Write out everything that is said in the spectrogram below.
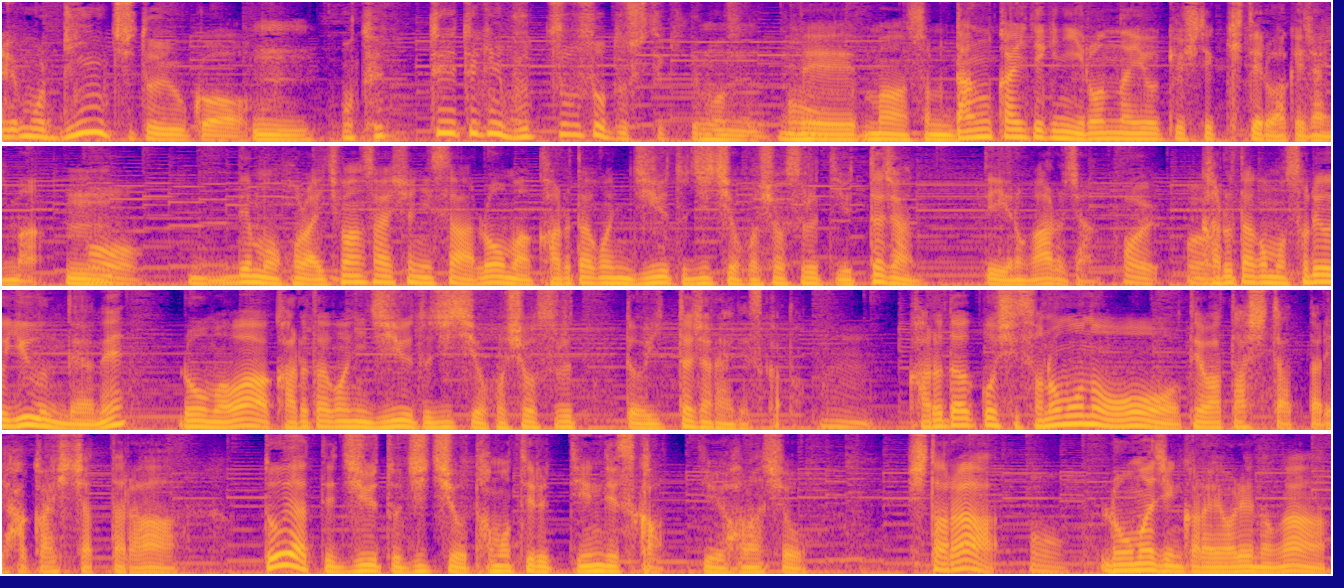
えもうリンチというか、もうん。う徹底的にぶっ潰そうとしてきてます、うん。でまあその段階的にいろんな要求してきてるわけじゃん今。うん。あでもほら一番最初にさローマはカルタゴに自由と自治を保障するって言ったじゃんっていうのがあるじゃん。あはい、はい、カルタゴもそれを言うんだよね。ローマはカルタゴに自由と自治を保障すると言ったじゃないですかと。うん。カルタゴ市そのものを手渡しちゃったり破壊しちゃったらどうやって自由と自治を保てるって言うんですかっていう話をしたらあローマ人から言われるのが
